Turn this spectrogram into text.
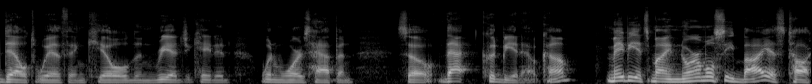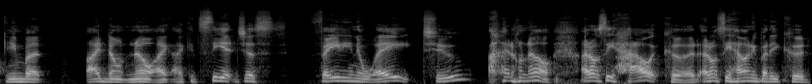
dealt with and killed and re-educated when wars happen. So that could be an outcome. Maybe it's my normalcy bias talking, but I don't know. I, I could see it just fading away too. I don't know. I don't see how it could. I don't see how anybody could.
